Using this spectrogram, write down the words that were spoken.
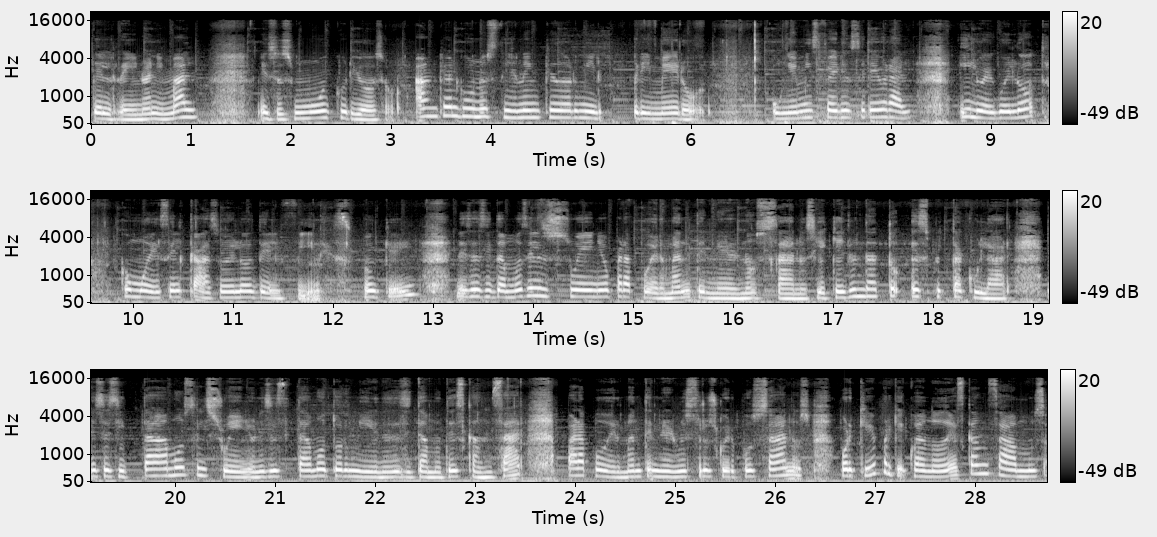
del reino animal. Eso es muy curioso. Aunque algunos tienen que dormir primero un hemisferio cerebral y luego el otro, como es el caso de los delfines, ¿ok? Necesitamos el sueño para poder mantenernos sanos y aquí hay un dato espectacular. Necesitamos el sueño, necesitamos dormir, necesitamos descansar para poder mantener nuestros cuerpos sanos. ¿Por qué? Porque cuando descansamos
